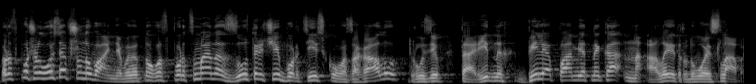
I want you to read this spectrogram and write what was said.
Розпочалося вшанування видатного спортсмена з зустрічі борцівського загалу, друзів та рідних біля пам'ятника на алеї трудової слави.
